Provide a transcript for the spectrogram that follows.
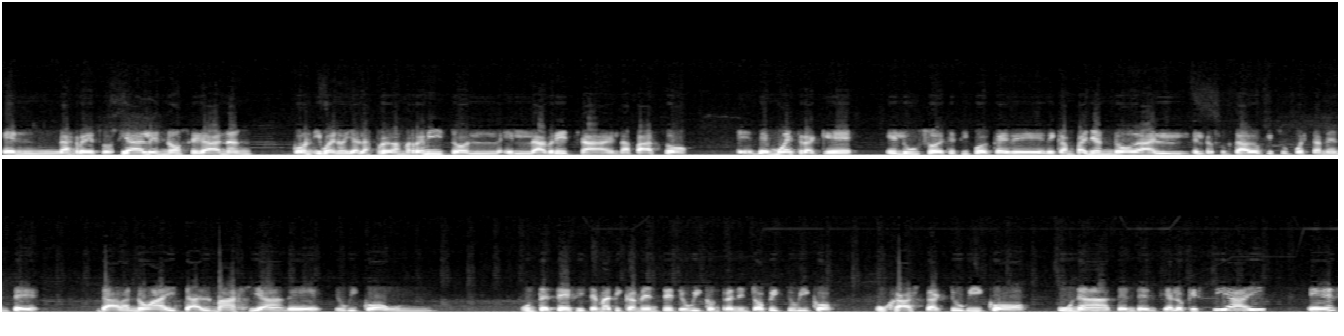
en las redes sociales, no se ganan con, y bueno, y a las pruebas me remito, la brecha en la paso eh, demuestra que el uso de este tipo de, de, campañas no da el, resultado que supuestamente daba. No hay tal magia de te ubico un, un TT sistemáticamente, te ubico un trending topic, te ubico un hashtag, te ubico una tendencia. Lo que sí hay es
